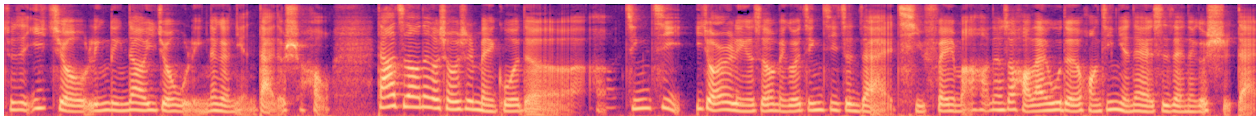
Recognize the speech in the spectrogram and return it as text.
就是一九零零到一九五零那个年代的时候，大家知道那个时候是美国的呃经济，一九二零的时候，美国经济正在起飞嘛，哈，那时候好莱坞的黄金年代也是在那个时代。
